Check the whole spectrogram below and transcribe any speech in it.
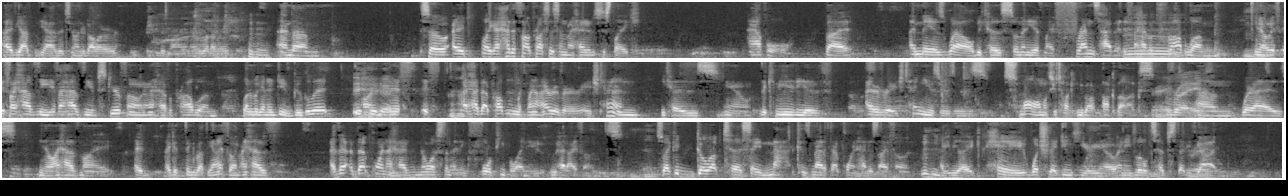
I'd got yeah the two hundred dollar midline or whatever, Mm-hmm. and um, so I like I had a thought process in my head. It was just like Apple, but I may as well because so many of my friends have it. If I have Mm. a problem, you know, if, if I have the if I have the obscure phone and I have a problem, what am I going to do? Google it. On, and if if I had that problem with my iRiver H10 because you know the community of iRiver H10 users is small unless you're talking about Rockbox. Right. Right. Um, whereas, you know, I have my, I, I could think about the iPhone. I have, at that, at that point, I had no less than I think four people I knew who had iPhones. So I could go up to say Matt because Matt at that point had his iPhone. I could be like, "Hey, what should I do here? You know, any little tips that you've Right.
